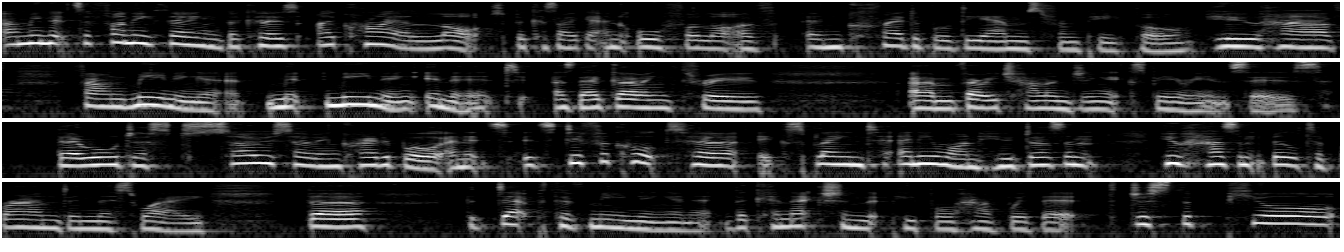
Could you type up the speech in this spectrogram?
I mean, it's a funny thing because I cry a lot because I get an awful lot of incredible DMs from people who have found meaning it, meaning in it as they're going through um, very challenging experiences they're all just so so incredible. And it's it's difficult to explain to anyone who doesn't who hasn't built a brand in this way. The the depth of meaning in it the connection that people have with it just the pure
